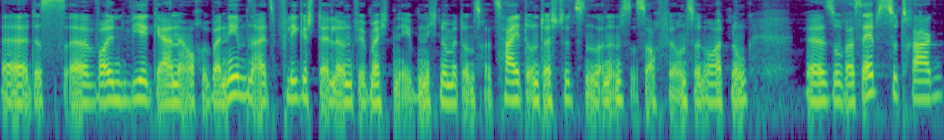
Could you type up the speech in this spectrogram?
äh, das äh, wollen wir gerne auch übernehmen als Pflegestelle und wir möchten eben nicht nur mit unserer Zeit unterstützen, sondern es ist auch für uns in Ordnung, äh, sowas selbst zu tragen.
